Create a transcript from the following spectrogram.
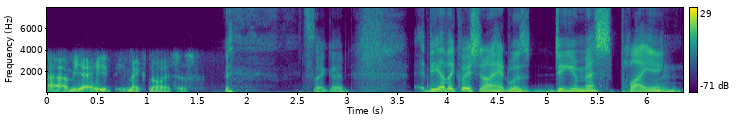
um, yeah, he he makes noises. it's so good. The other question I had was, do you miss playing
